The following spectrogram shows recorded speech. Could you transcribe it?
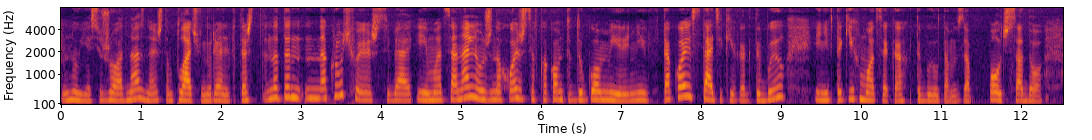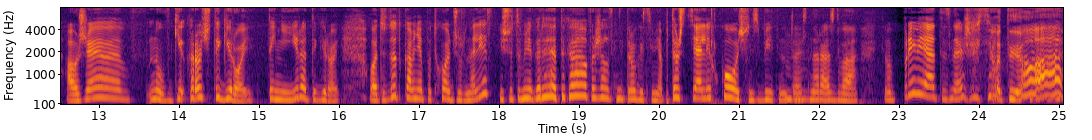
ну, я сижу одна, знаешь, там плачу, ну, реально, потому что, ну, ты накручиваешь себя и эмоционально уже находишься в каком-то другом мире, не в такой статике, как ты был, и не в таких эмоциях, как ты был там за полчаса до, а уже, ну, в, короче, ты герой, ты не Ира, ты герой. Вот, и тут ко мне подходит журналист, и что-то мне говорит, я такая, а, пожалуйста, не трогайте меня, потому что тебя легко очень сбить, ну, mm-hmm. то есть на раз-два. Типа, привет, ты знаешь, и все, ты, а,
